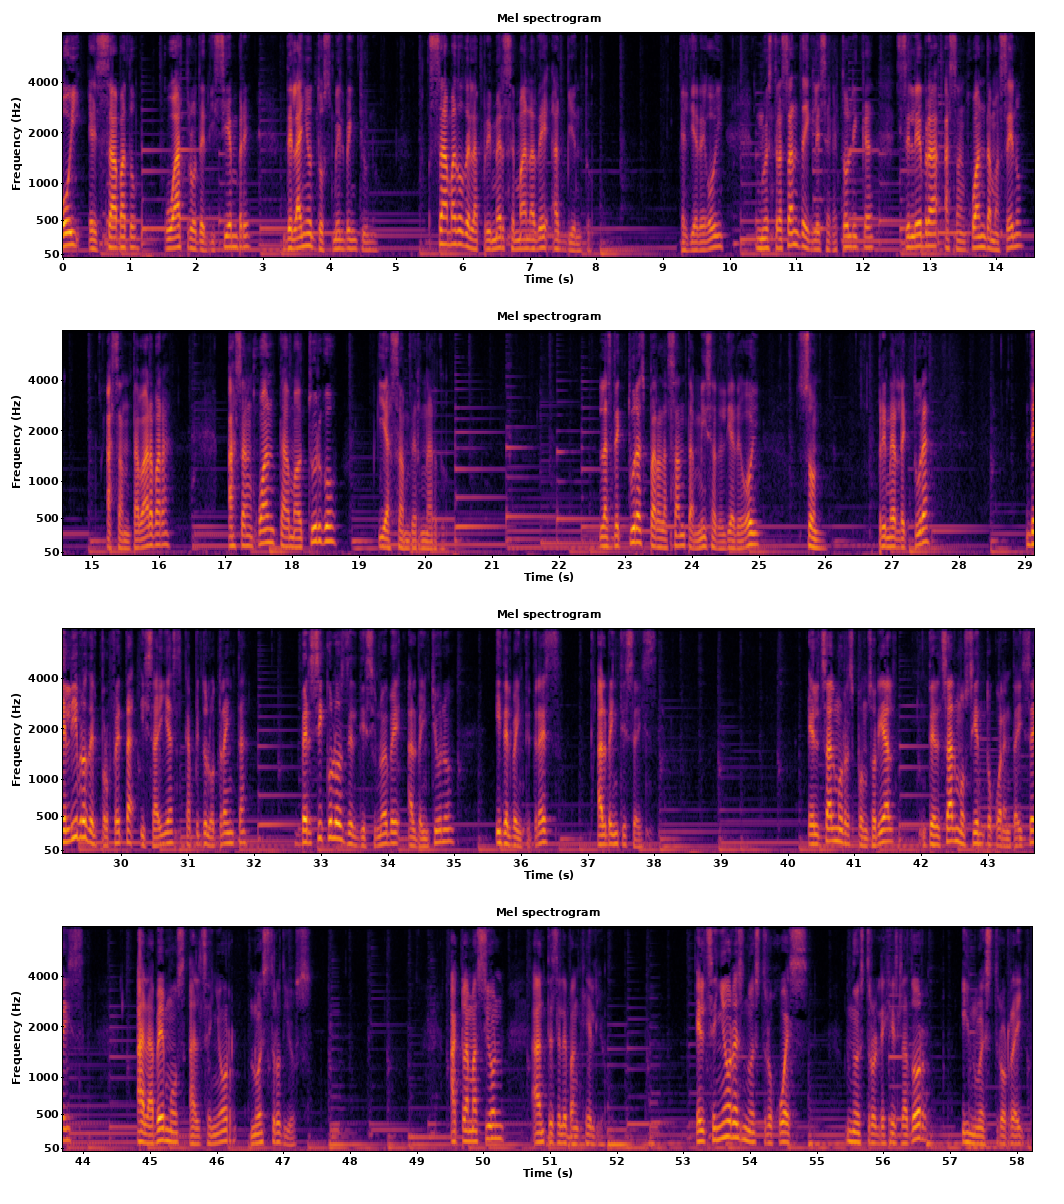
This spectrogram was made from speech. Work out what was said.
Hoy es sábado 4 de diciembre del año 2021, sábado de la primera semana de Adviento. El día de hoy, nuestra Santa Iglesia Católica celebra a San Juan Damasceno, a Santa Bárbara, a San Juan Tamaturgo y a San Bernardo. Las lecturas para la Santa Misa del día de hoy son, primera lectura, del libro del profeta Isaías capítulo 30, versículos del 19 al 21 y del 23 al 26. El Salmo responsorial del Salmo 146, Alabemos al Señor nuestro Dios. Aclamación antes del Evangelio. El Señor es nuestro juez, nuestro legislador y nuestro rey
